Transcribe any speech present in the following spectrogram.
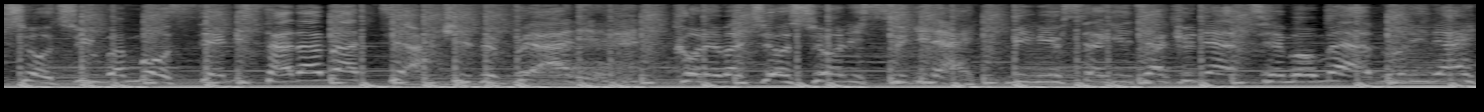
照準はもうすでに定まった気分にこれは上昇に過ぎない。耳塞ぎたくなってもまあ無理ない。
